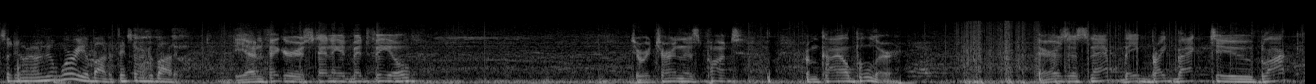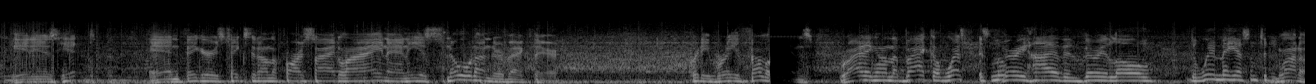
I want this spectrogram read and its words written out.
so they don't even worry about it. Concerned about it. Deon is standing at midfield to return this punt from Kyle Pooler. There's a snap. They break back to block. It is hit. And Figures takes it on the far sideline, and he is snowed under back there. Pretty brave fellow. Riding on the back of West. It's very high and very low. The wind may have something to do. Blotto.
